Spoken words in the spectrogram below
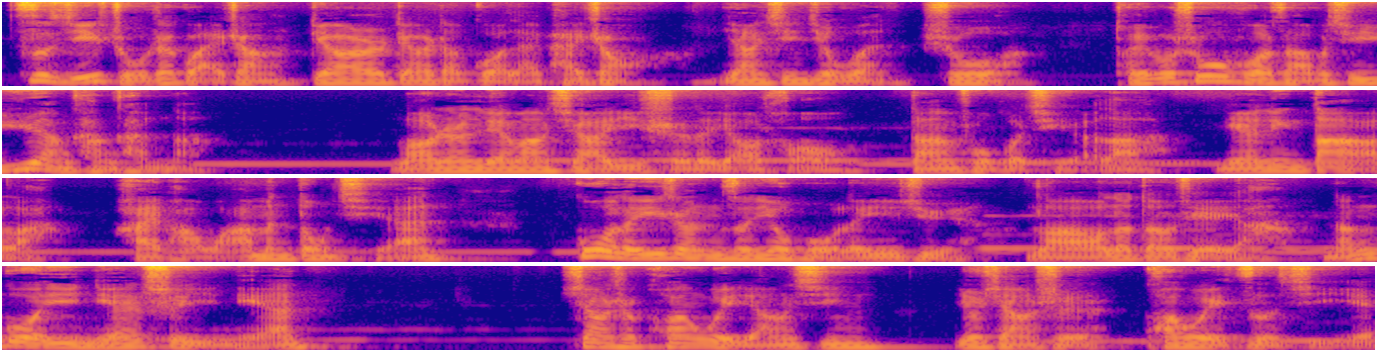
自己拄着拐杖，颠儿颠儿地过来拍照。杨欣就问：“叔，腿不舒服，咋不去医院看看呢？”老人连忙下意识地摇头：“担负不起了，年龄大了，害怕娃们动钱。”过了一阵子，又补了一句：“老了都这样，能过一年是一年。”像是宽慰杨欣，又像是宽慰自己。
